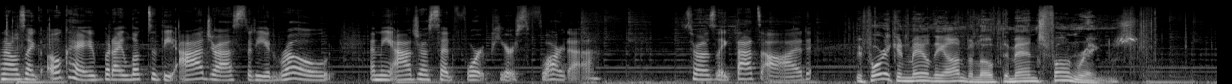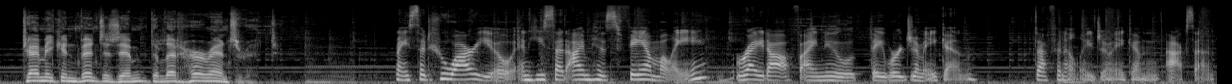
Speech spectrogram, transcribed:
And I was like, okay, but I looked at the address that he had wrote, and the address said Fort Pierce, Florida. So I was like, that's odd. Before he can mail the envelope, the man's phone rings. Tammy convinces him to let her answer it. I said, Who are you? And he said, I'm his family. Right off, I knew they were Jamaican. Definitely Jamaican accent.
